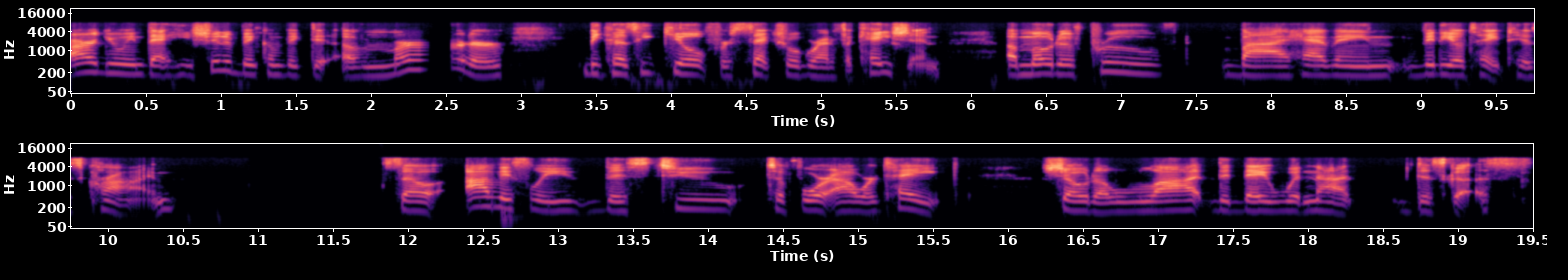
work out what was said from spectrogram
arguing that he should have been convicted of murder because he killed for sexual gratification, a motive proved by having videotaped his crime. So obviously, this two to four hour tape showed a lot that they would not discuss.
